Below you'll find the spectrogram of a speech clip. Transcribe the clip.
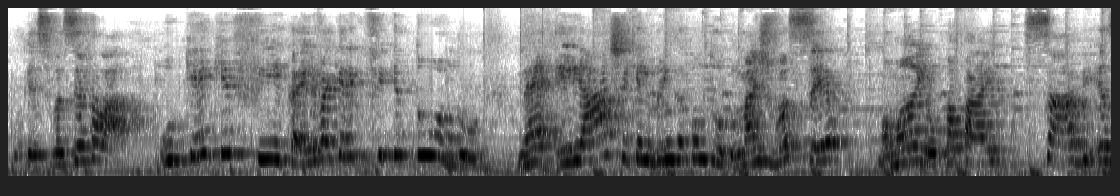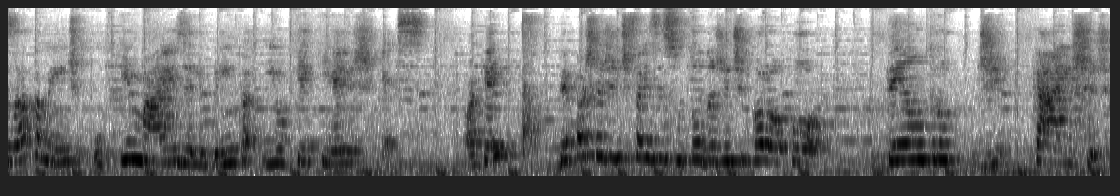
Porque se você falar o que que fica, ele vai querer que fique tudo, né? Ele acha que ele brinca com tudo, mas você, mamãe ou papai, sabe exatamente o que mais ele brinca e o que que ele esquece, ok? Depois que a gente fez isso tudo, a gente colocou dentro de caixas,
